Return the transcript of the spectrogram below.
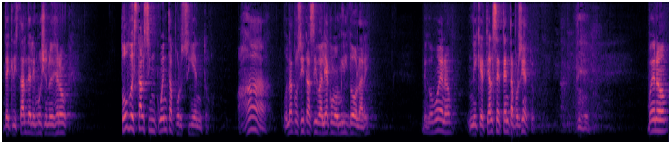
de cristal de limusio y nos dijeron, todo está al 50%. Ah, una cosita así valía como mil dólares. Digo, bueno, ni que esté al 70%. bueno,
